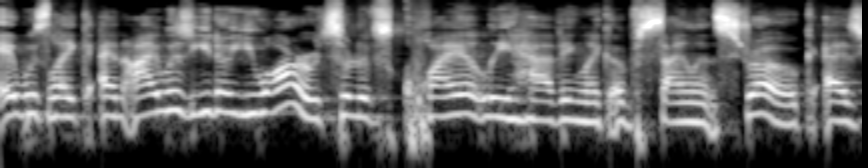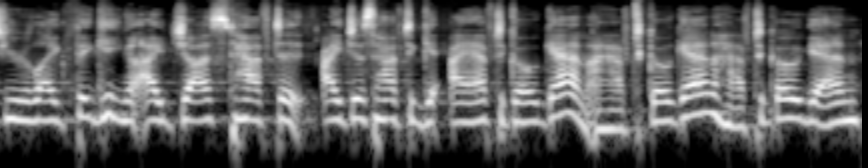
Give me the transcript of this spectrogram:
it was like, and I was, you know, you are sort of quietly having like a silent stroke as you're like thinking, I just have to, I just have to get, I have to go again. I have to go again. I have to go again.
